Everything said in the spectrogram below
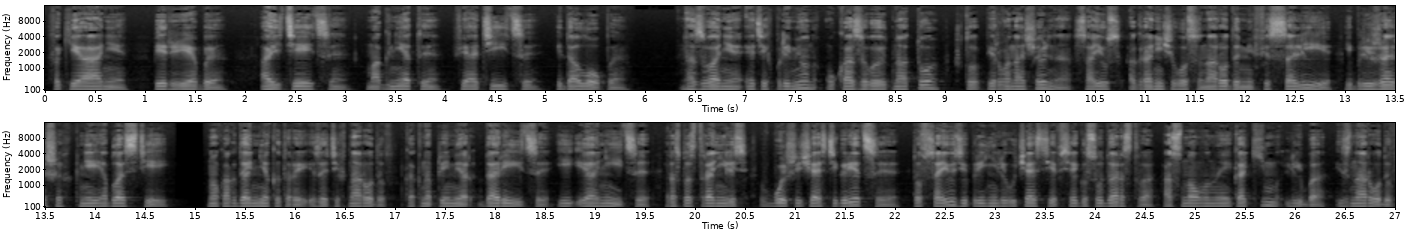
факиане, перебы, айтейцы, магнеты, феотийцы и долопы. Названия этих племен указывают на то, что первоначально союз ограничивался народами Фессалии и ближайших к ней областей, но когда некоторые из этих народов, как, например, дарийцы и ионийцы, распространились в большей части Греции, то в Союзе приняли участие все государства, основанные каким-либо из народов,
